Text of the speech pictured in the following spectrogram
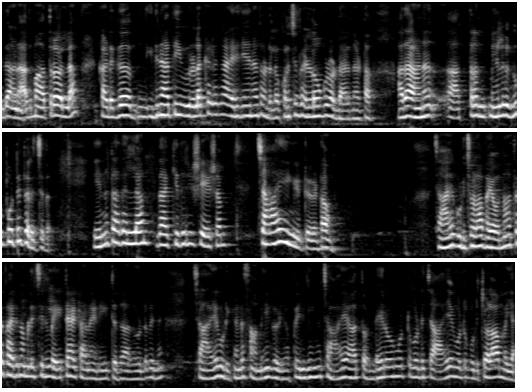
ഇതാണ്. അത് മാത്രമല്ല കടുക് ഇതിനകത്ത് ഈ ഉരുളക്കിഴങ്ങ് അരിഞ്ഞതിനകത്തുണ്ടല്ലോ കുറച്ച് വെള്ളവും കൂടെ ഉണ്ടായിരുന്നു കേട്ടോ. അതാണ് അത്ര മേലങ്ങ് പൊട്ടിത്തെറിച്ചത്. എന്നിട്ട് അതെല്ലാം ഇതാക്കിയതിന് ശേഷം ചായയും കിട്ടും കേട്ടോ. ചായ കുടിച്ചോളാം. ഭയം ഒന്നാമത്തെ കാര്യം നമ്മൾ ഇച്ചിരി ലേറ്റ് ആയിട്ടാണ് എണീറ്റത്. അതുകൊണ്ട് പിന്നെ ചായ കുടിക്കേണ്ട സമയം കഴിഞ്ഞു. അപ്പോൾ എനിക്കങ്ങ് ചായ ആ തൊണ്ടയിലും അങ്ങോട്ടും ഇങ്ങോട്ട് ചായ ഇങ്ങോട്ട് കുടിച്ചോളാൻ വയ്യ.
